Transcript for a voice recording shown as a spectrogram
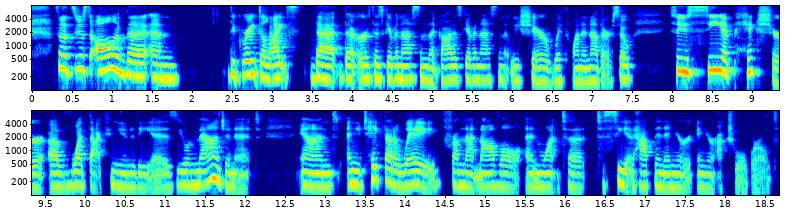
so it's just all of the um the great delights that the earth has given us and that god has given us and that we share with one another. So so you see a picture of what that community is. You imagine it and and you take that away from that novel and want to to see it happen in your in your actual world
